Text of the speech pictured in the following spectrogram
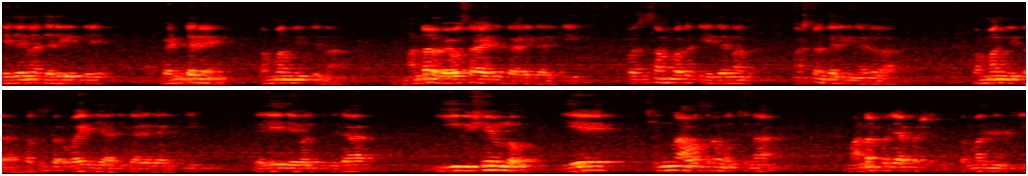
ఏదైనా జరిగితే వెంటనే సంబంధించిన మండల వ్యవసాయాధికారి గారికి పశు సంపదకు ఏదైనా నష్టం కలిగిన ఎడల సంబంధిత పశు స- వైద్య అధికారి గారికి తెలియజేయవలసిందిగా ఈ విషయంలో ఏ చిన్న అవసరం వచ్చినా మండల ప్రజా పరిషత్కు సంబంధించి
